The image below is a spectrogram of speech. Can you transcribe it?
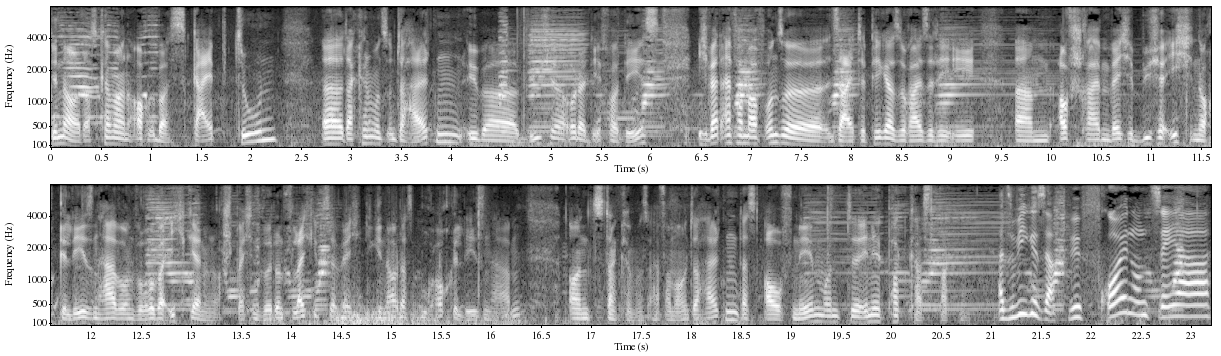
Genau, das kann man auch über Skype tun. Äh, da können wir uns unterhalten über Bücher oder DVDs. Ich werde einfach mal auf unsere Seite pegasoreise.de ähm, aufschreiben, welche Bücher ich noch gelesen habe und worüber ich gerne noch sprechen würde. Und vielleicht gibt es ja welche, die genau das Buch auch gelesen haben. Und dann können wir uns einfach mal unterhalten, das aufnehmen und äh, in den Podcast packen. Also wie gesagt, wir freuen uns sehr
